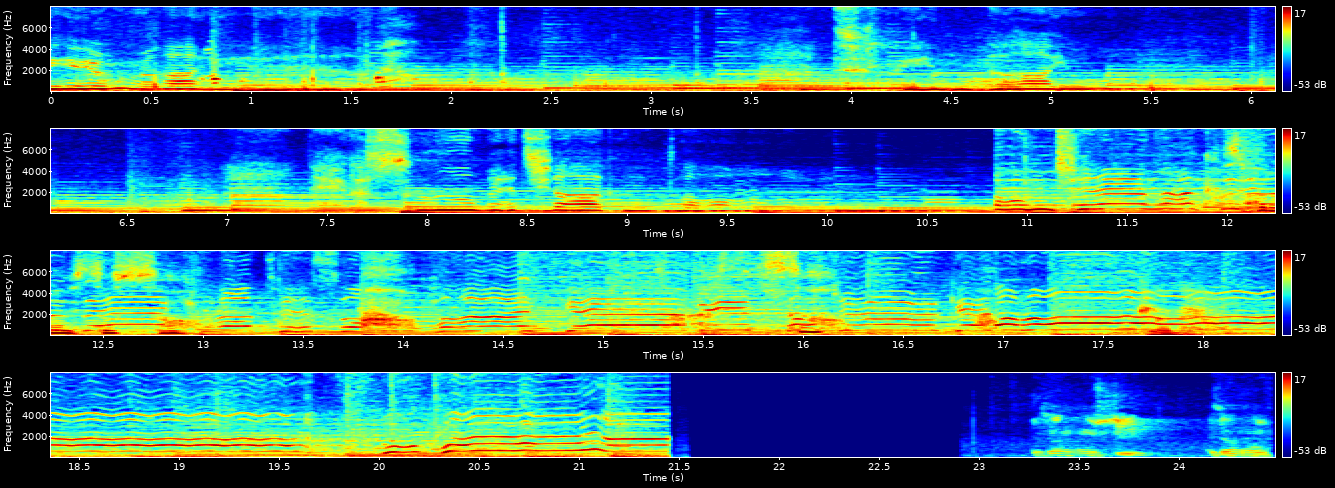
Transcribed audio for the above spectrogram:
Here I am 들리나요? 내 가슴에 작은 떨 언제나 그 살아있었어. 비춰줄게. 미안해요. 해장국 씨, 해장국.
